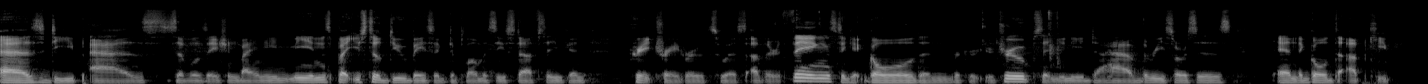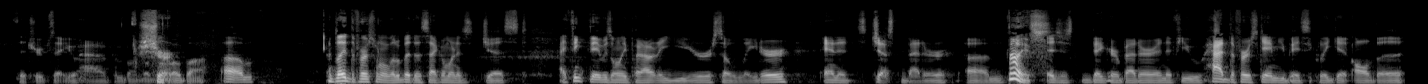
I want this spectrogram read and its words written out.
as deep as civilization by any means, but you still do basic diplomacy stuff so you can create trade routes with other things to get gold and recruit your troops, and you need to have the resources and the gold to upkeep the troops that you have and blah blah Sure. blah blah blah. Um I played the first one a little bit. The second one is just I think it was only put out a year or so later, and it's just better. Um, Nice. it's just bigger, better. And if you had the first game, you basically get all the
